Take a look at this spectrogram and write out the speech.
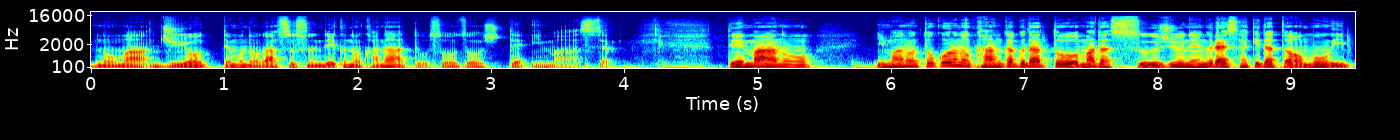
のまあ需要ってものが進んでいくのかなと想像しています。で、まああの、今のところの感覚だとまだ数十年ぐらい先だとは思う一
